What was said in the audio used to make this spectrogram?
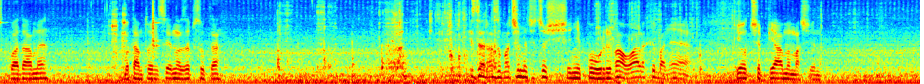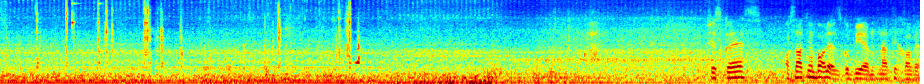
Składamy, bo tam to jest jedno zepsute. I zaraz zobaczymy, czy coś się nie pourywało, ale chyba nie. I odczepiamy maszynę. Wszystko jest. Ostatnio bolec zgubiłem na Tychowie,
